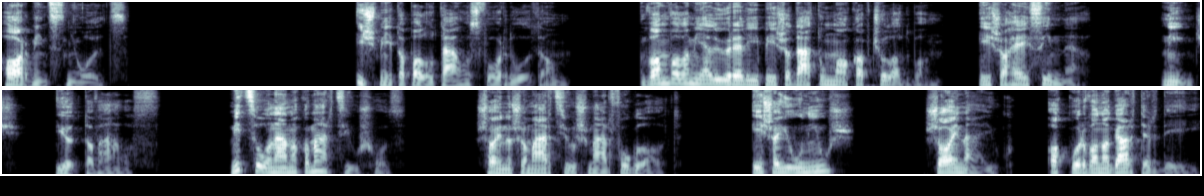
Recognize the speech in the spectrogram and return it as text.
38. Ismét a palotához fordultam. Van valami előrelépés a dátummal kapcsolatban? És a helyszínnel? Nincs, jött a válasz. Mit szólnának a márciushoz? Sajnos a március már foglalt. És a június? Sajnáljuk, akkor van a Garter Day.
